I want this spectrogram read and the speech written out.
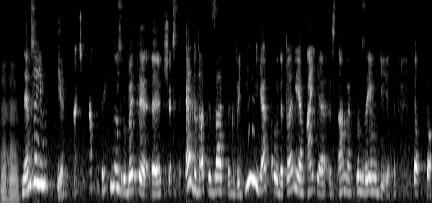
Угу. Не взаємодіє, значить нам потрібно зробити е, щось таке, додати заклик до дії, як аудиторія має з нами провзаємодіяти. Тобто,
